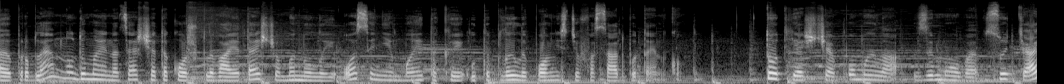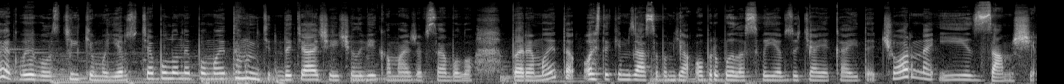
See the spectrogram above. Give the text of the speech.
е, проблем. Ну, думаю, на це ще також впливає те, що минулої осені ми таки утеплили повністю фасад будинку. Тут я ще помила зимове взуття. Як виявилось, тільки моє взуття було не помитим, дитяче і чоловіка майже все було перемите. Ось таким засобом я обробила своє взуття, яке йде чорне і замші.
